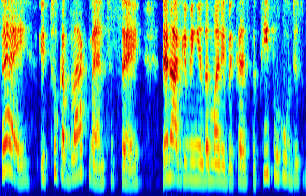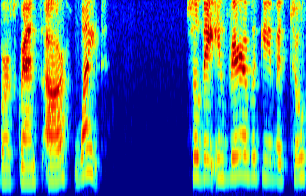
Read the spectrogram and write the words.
say, it took a black man to say, they're not giving you the money because the people who disburse grants are white. So they invariably give it to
